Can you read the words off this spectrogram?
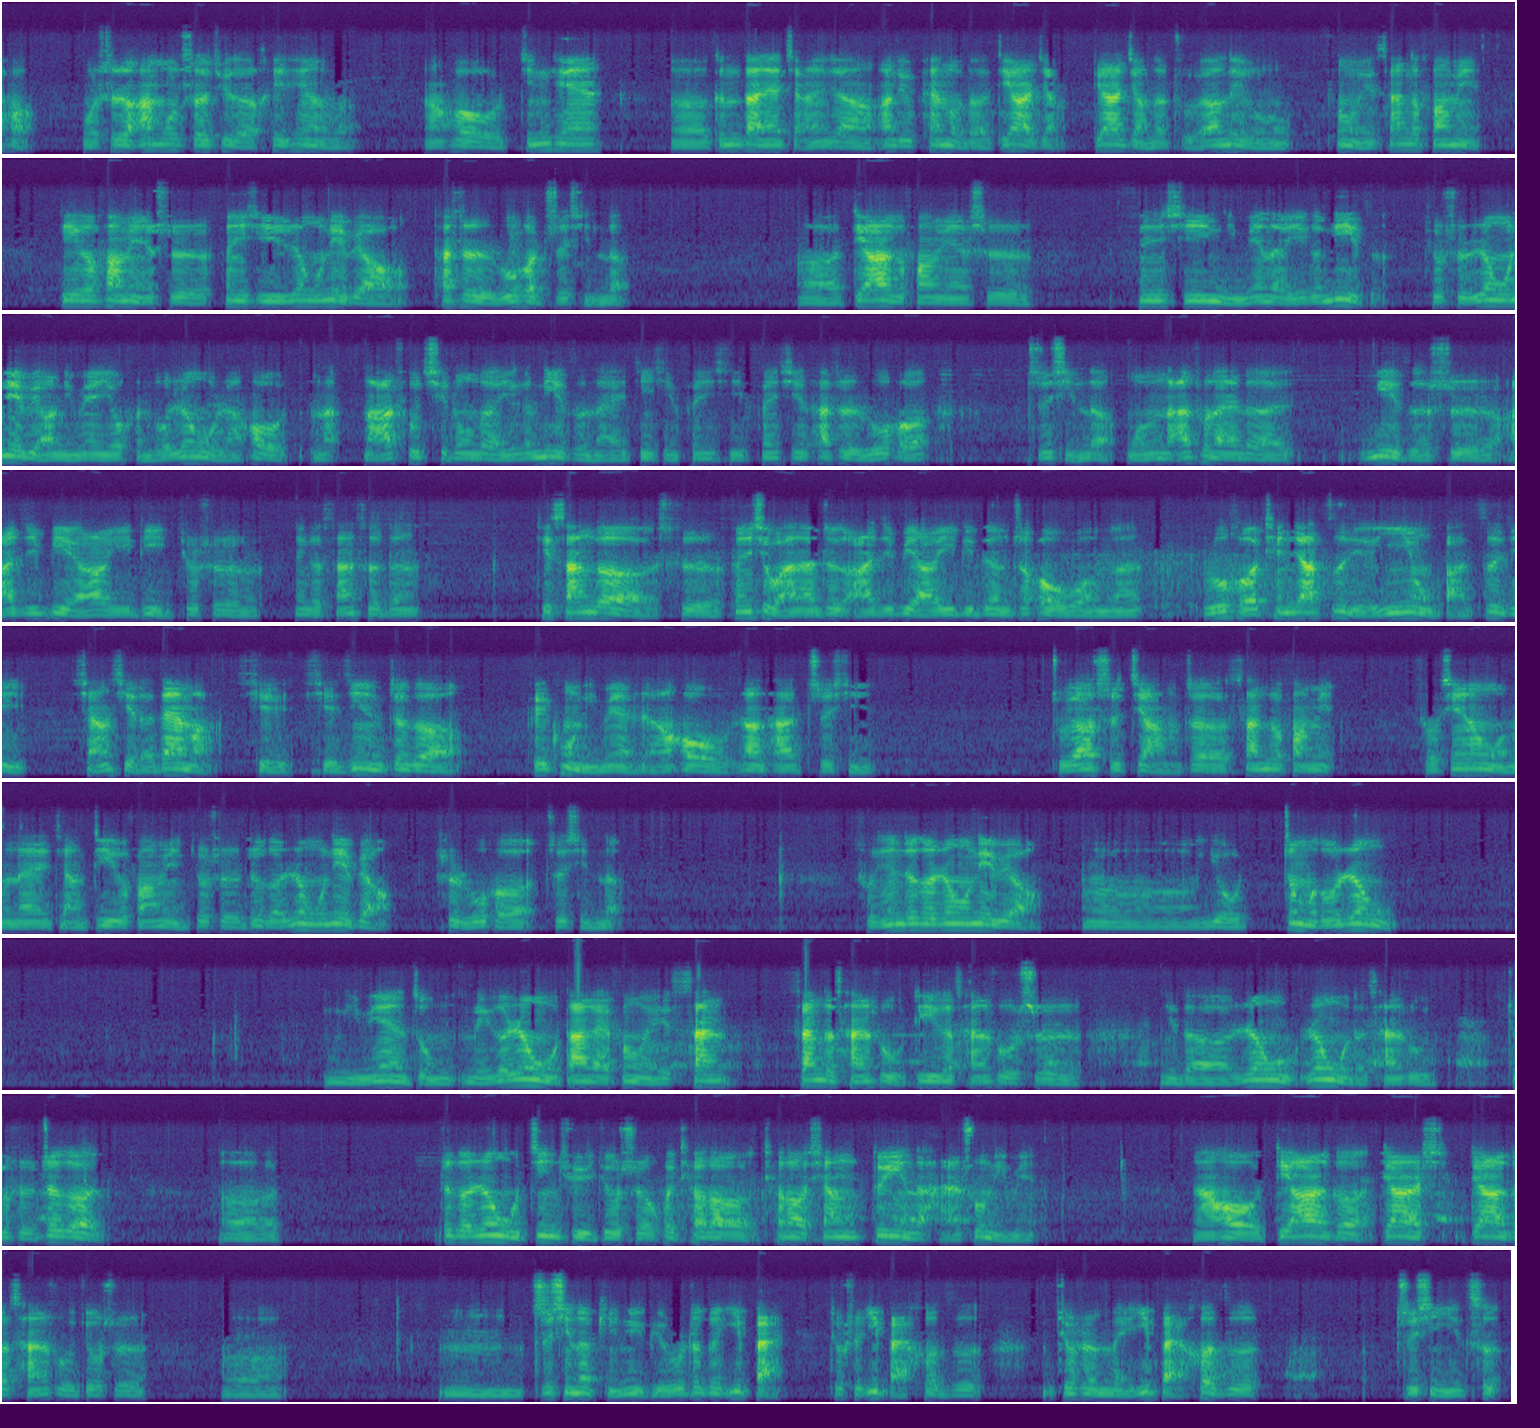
家好，我是阿木社区的黑天鹅，然后今天呃跟大家讲一讲 ArduPanel 的第二讲，第二讲的主要内容分为三个方面，第一个方面是分析任务列表它是如何执行的，呃第二个方面是分析里面的一个例子，就是任务列表里面有很多任务，然后拿拿出其中的一个例子来进行分析，分析它是如何执行的，我们拿出来的。例子是 RGB LED，就是那个三色灯。第三个是分析完了这个 RGB LED 灯之后，我们如何添加自己的应用，把自己想写的代码写写进这个飞控里面，然后让它执行。主要是讲这三个方面。首先我们来讲第一个方面，就是这个任务列表是如何执行的。首先这个任务列表，嗯，有。这么多任务，里面总每个任务大概分为三三个参数。第一个参数是你的任务任务的参数，就是这个呃这个任务进去就是会跳到跳到相对应的函数里面。然后第二个第二第二个参数就是呃嗯执行的频率，比如这个一百就是一百赫兹。就是每一百赫兹执行一次，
